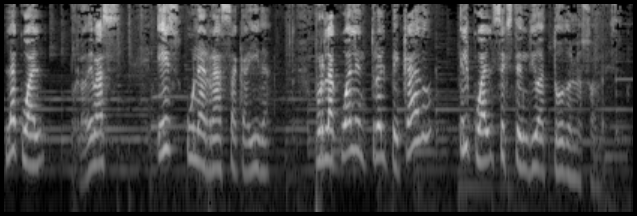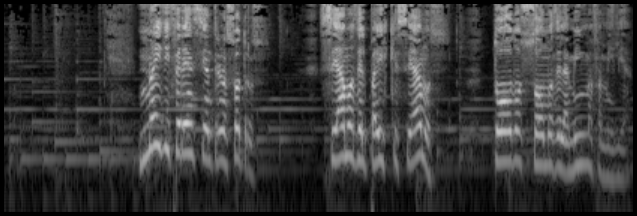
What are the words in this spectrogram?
la cual, por lo demás, es una raza caída, por la cual entró el pecado, el cual se extendió a todos los hombres. No hay diferencia entre nosotros. Seamos del país que seamos, todos somos de la misma familia,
